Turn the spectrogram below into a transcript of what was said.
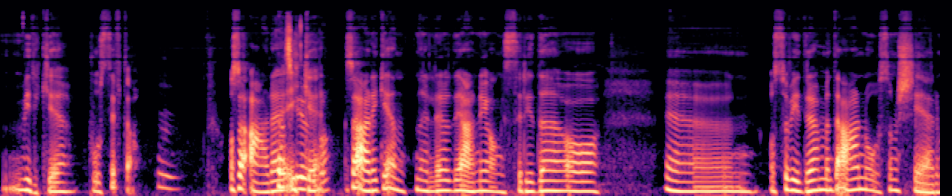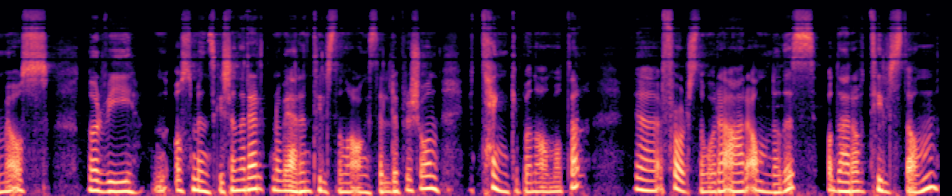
virke positivt, da. Mm. Og så er, ikke, så er, det ikke, enten-eller, det er nyanser i det, og, eh, og så videre. Men det er noe som skjer med oss når vi, oss mennesker generelt, når vi er i en tilstand av angst eller depresjon, vi tenker på en annen måte. Eh, følelsene våre er annerledes, og derav tilstanden.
